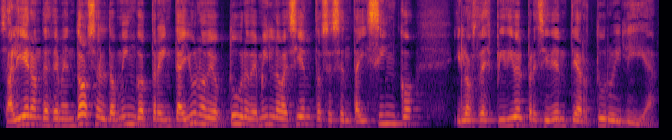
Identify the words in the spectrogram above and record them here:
Salieron desde Mendoza el domingo 31 de octubre de 1965 y los despidió el presidente Arturo Ilía.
